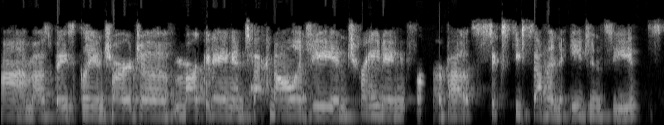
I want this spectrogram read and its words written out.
Um, I was basically in charge of marketing and technology and training for about 67 agencies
